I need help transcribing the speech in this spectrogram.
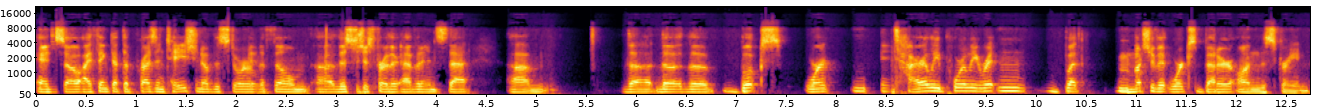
And so I think that the presentation of the story in the film, uh, this is just further evidence that um, the the the books weren't entirely poorly written, but much of it works better on the screen.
